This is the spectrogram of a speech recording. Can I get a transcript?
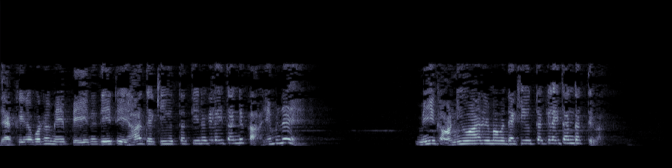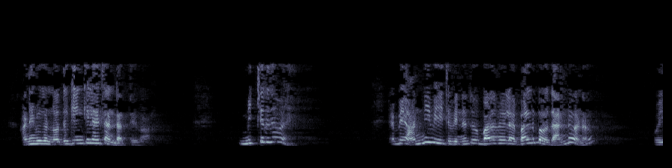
දැකිනකොට මේ පේන දෙයට එහා දැකිය යුත්තක් තියෙනවා කියලා හිතන්න එපා එහෙම නැහැ මේක අනිවාර්යයෙන්ම දැකිය යුත්තක් කියලා හිතන්නත් ඒවා. අනේ මේක නොදකින් කියලා හිතන්නත් ඒවා. මෙච්චර තමයි. හැබැයි අනිවිත වෙන්නේ නැතුව බලන වෙලාව බලන බව දන්නවනම් ඔය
